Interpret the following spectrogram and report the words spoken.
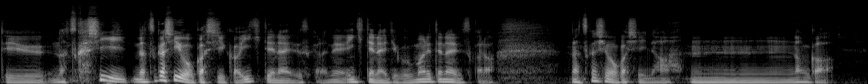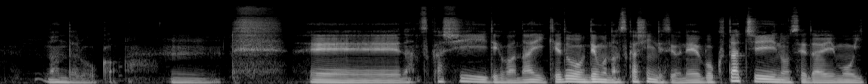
ていう懐かしい懐かしいはおかしいか生きてないですからね。生きてないというか生まれてないですから。懐かしいはおかしいな。うーんなんかなんだろうか。うん。えー、懐かしいではないけどでも懐かしいんですよね。僕たちの世代も一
